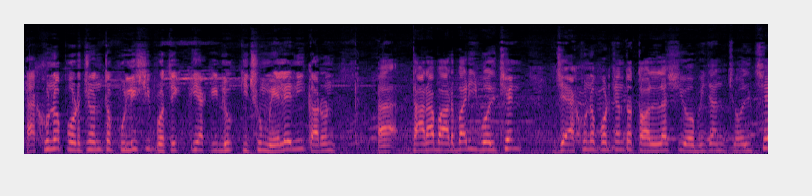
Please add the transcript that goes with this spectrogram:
এখনও পর্যন্ত পুলিশি প্রতিক্রিয়া কিন্তু কিছু মেলেনি কারণ তারা বারবারই বলছেন যে এখনও পর্যন্ত তল্লাশি অভিযান চলছে।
